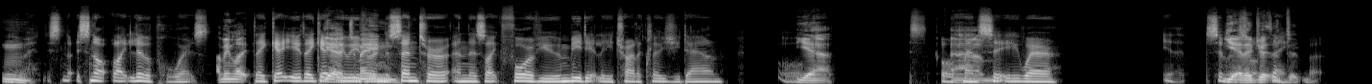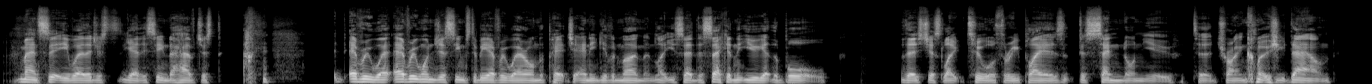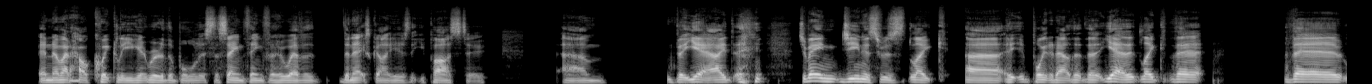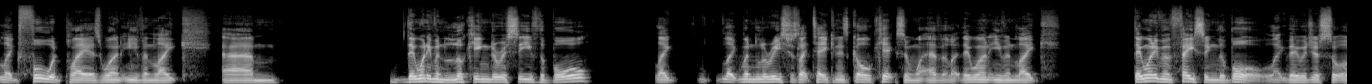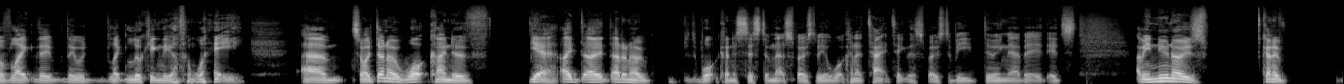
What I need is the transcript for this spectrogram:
mm. It's not it's not like Liverpool where it's I mean, like, they get you they get Yeah, you either in the center and there's like four of you immediately try to close you down, or yeah, or Man um, City where Yeah. similar Yeah, they of ju- thing, d- but Man City, where they just, yeah, they seem to have just everywhere. Everyone just seems to be everywhere on the pitch at any given moment. Like you said, the second that you get the ball, there's just like two or three players that descend on you to try and close you down. And no matter how quickly you get rid of the ball, it's the same thing for whoever the next guy is that you pass to. Um, but yeah, I, Jermaine Jenas was like uh, pointed out that the yeah, like their their like forward players weren't even like um, they weren't even looking to receive the ball. Like like when Lloris was like taking his goal kicks and whatever, like they weren't even like they weren't even facing the ball. Like they were just sort of like they they were like looking the other way. Um, so I don't know what kind of yeah, I, I I don't know what kind of system that's supposed to be or what kind of tactic they're supposed to be doing there. But it, it's, I mean, Nuno's kind of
